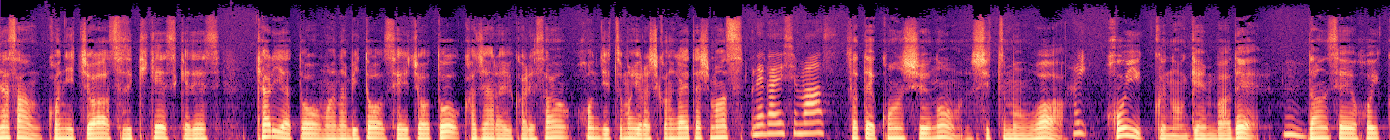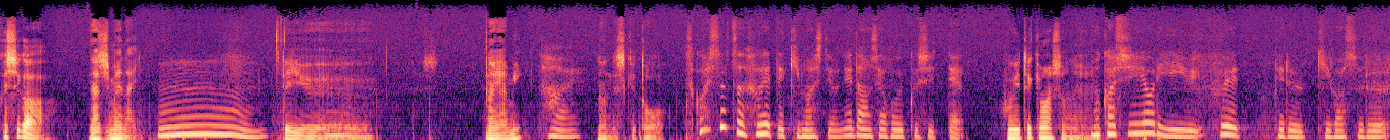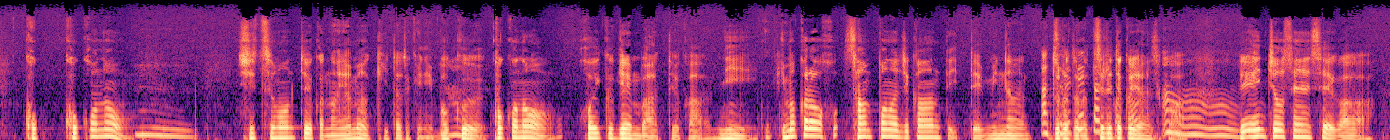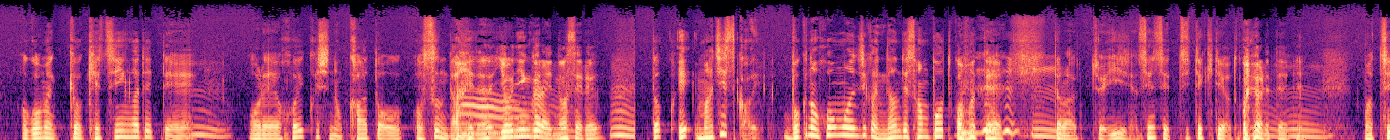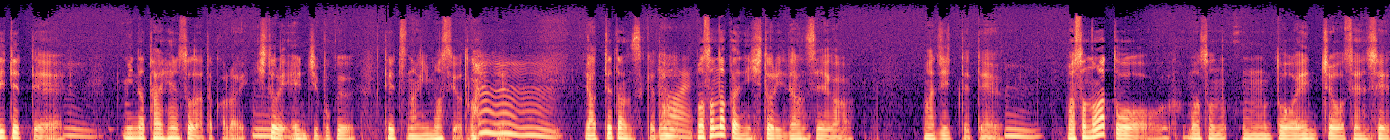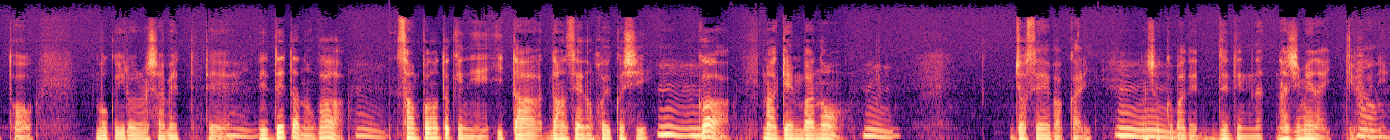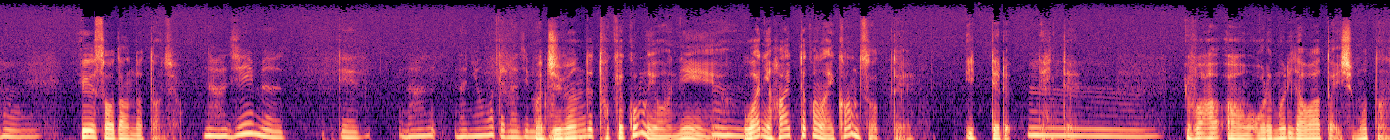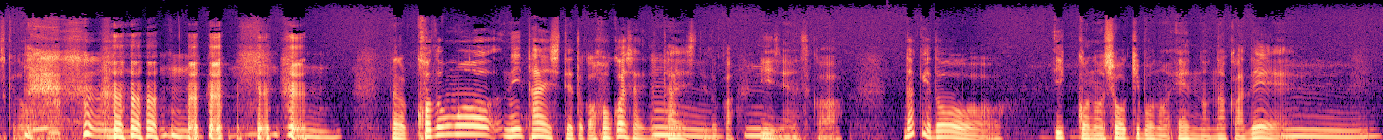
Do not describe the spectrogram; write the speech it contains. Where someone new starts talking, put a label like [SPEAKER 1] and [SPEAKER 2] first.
[SPEAKER 1] 皆さんこんにちは。鈴木圭介です。キャリアと学びと成長と梶原ゆかりさん本日もよろしくお願いいたします。
[SPEAKER 2] お願いします。
[SPEAKER 1] さて今週の質問は
[SPEAKER 2] はい。
[SPEAKER 1] 保育の現場で
[SPEAKER 2] うん。
[SPEAKER 1] 男性保育士が馴染めないっていう悩み
[SPEAKER 2] はい。
[SPEAKER 1] なんですけど。
[SPEAKER 2] 少しずつ増えてきましたよね男性保育士って。
[SPEAKER 1] 増えてきましたね。
[SPEAKER 2] 昔より増えてる気がする
[SPEAKER 1] こここの
[SPEAKER 2] うん。
[SPEAKER 1] 質問っていうか悩みを聞いた時に僕、
[SPEAKER 2] はい。
[SPEAKER 1] ここの保育現場っていうかに今からほ散歩の時間って言ってみんな
[SPEAKER 2] あ
[SPEAKER 1] ドロドロ連れてくるじゃないですか、で園長先生が「ごめん今日欠員が出て、
[SPEAKER 2] うん。
[SPEAKER 1] 俺保育士のカートを押すんだ」みたいな
[SPEAKER 2] あー
[SPEAKER 1] 4人ぐらい乗せる。
[SPEAKER 2] うん「
[SPEAKER 1] どえマジっすか？僕の訪問時間になんで散歩?」とか思って。
[SPEAKER 2] うん。
[SPEAKER 1] たら「ちょいいじゃん。先生ついてきてよ」とか言われて、
[SPEAKER 2] うんうん。
[SPEAKER 1] まあ、ついてって
[SPEAKER 2] うん
[SPEAKER 1] みんな大変そうだったから一人園児僕手つなぎますよとか
[SPEAKER 2] うん
[SPEAKER 1] 言って
[SPEAKER 2] うん
[SPEAKER 1] やってたんですけど、
[SPEAKER 2] はい。
[SPEAKER 1] まあ、その中に一人男性が混じってて、
[SPEAKER 2] うん。
[SPEAKER 1] まあ、その後、まあそのうーんと園長先生と僕いろいろ喋ってて、
[SPEAKER 2] うん。
[SPEAKER 1] で出たのが
[SPEAKER 2] うん。
[SPEAKER 1] 散歩の時にいた男性の保育士が、まあ、現場の
[SPEAKER 2] うん。
[SPEAKER 1] 女性ばっかり職場で全然な馴染めないっていうふうに
[SPEAKER 2] ん
[SPEAKER 1] いう相談だったんですよ、
[SPEAKER 2] 馴染むってなん何をもって馴染む
[SPEAKER 1] ま自分で溶け込むように
[SPEAKER 2] うん。
[SPEAKER 1] 輪に入ってかないかんぞって言ってる。って言って。
[SPEAKER 2] う
[SPEAKER 1] わあ俺無理だわとは一瞬思ったんですけど。
[SPEAKER 2] うん。
[SPEAKER 1] だから子供に対してとか保護者に対してとか
[SPEAKER 2] うん。
[SPEAKER 1] いいじゃないですか、だけど一個の小規模の園の中で
[SPEAKER 2] うん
